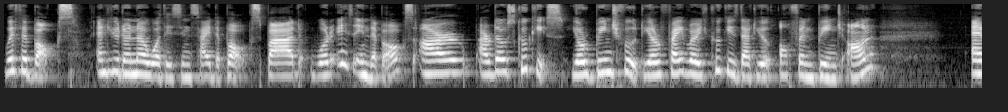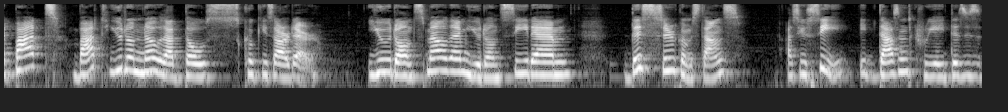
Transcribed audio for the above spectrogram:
with a box, and you don't know what is inside the box. But what is in the box are, are those cookies, your binge food, your favorite cookies that you often binge on. Uh, but but you don't know that those cookies are there. You don't smell them, you don't see them. This circumstance as you see, it doesn't create this,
